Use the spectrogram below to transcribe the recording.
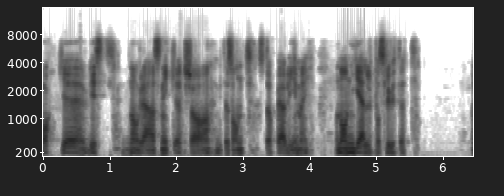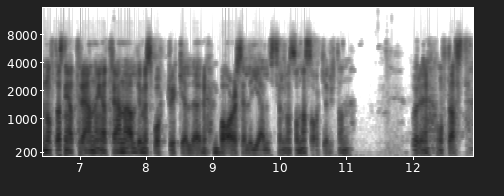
Och eh, visst, några Snickers och lite sånt stoppar jag väl i mig. Och någon gel på slutet. Men oftast när jag tränar, jag tränar aldrig med sportdryck eller bars eller gels eller sådana saker. Utan då är det oftast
